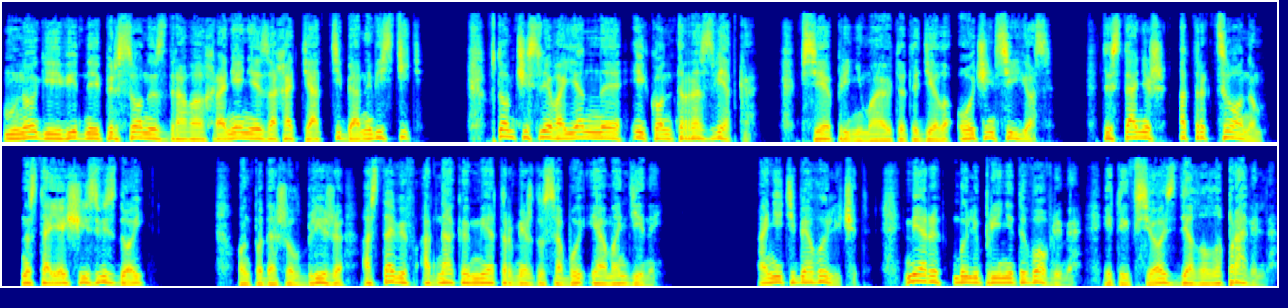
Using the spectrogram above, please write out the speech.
многие видные персоны здравоохранения захотят тебя навестить в том числе военная и контрразведка. Все принимают это дело очень всерьез. Ты станешь аттракционом, настоящей звездой. Он подошел ближе, оставив, однако, метр между собой и Амандиной. Они тебя вылечат. Меры были приняты вовремя, и ты все сделала правильно.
